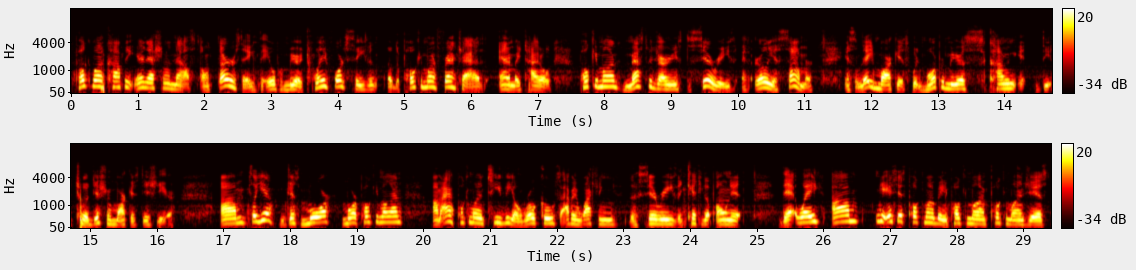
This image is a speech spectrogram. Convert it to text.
The Pokemon Company International announced on Thursday that it will premiere the 24th season of the Pokemon franchise anime titled Pokemon Master Journeys, the series, as early as summer in select markets, with more premieres coming to additional markets this year. Um, so yeah, just more, more Pokemon. Um, I have Pokemon TV on Roku, so I've been watching the series and catching up on it that way. Um, yeah, it's just Pokemon being Pokemon. Pokemon just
